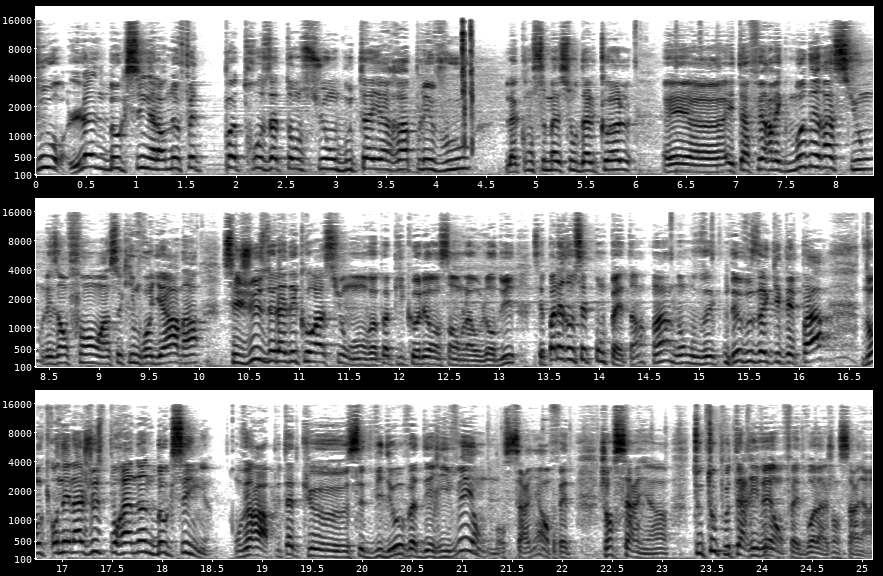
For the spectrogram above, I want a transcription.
pour l'unboxing. Alors ne faites pas trop attention bouteille, hein, rappelez-vous la consommation d'alcool euh, est, à faire avec modération, les enfants, hein, ceux qui me regardent. Hein. c'est juste de la décoration. Hein. on va pas picoler ensemble hein, aujourd'hui. C'est pas les recettes pompettes, hein, donc ne vous inquiétez pas. Donc on est là juste pour un unboxing. On verra. Peut-être que cette vidéo va dériver. On n'en sait rien en fait. J'en sais rien. Tout, peut arriver en fait. Voilà, j'en sais rien.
